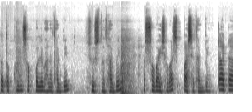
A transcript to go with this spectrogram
ততক্ষণ সকলে ভালো থাকবেন, সুস্থ থাকবেন, আর সবাই সবার পাশে থাকবেন। টাটা!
